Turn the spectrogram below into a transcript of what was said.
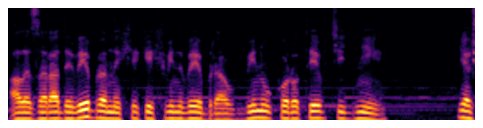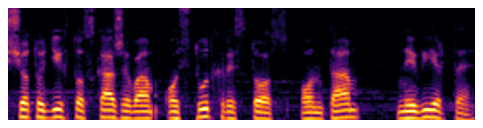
але заради вибраних, яких він вибрав, він укоротив ті дні. Якщо тоді хто скаже вам ось тут Христос, он там, не вірте,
